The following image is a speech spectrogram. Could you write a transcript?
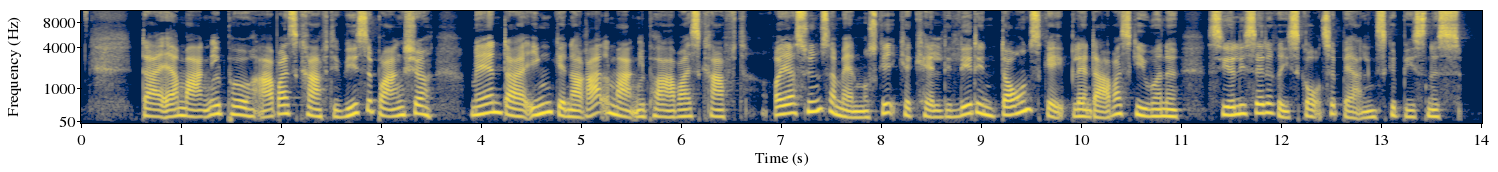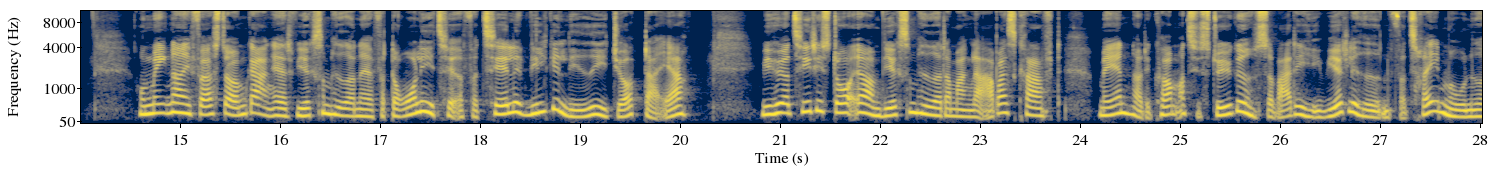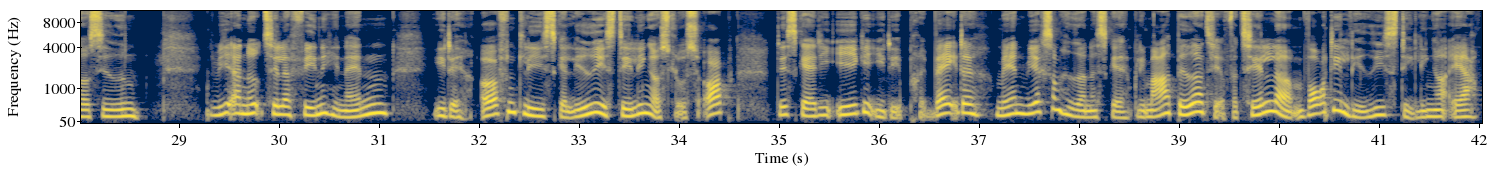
Der er mangel på arbejdskraft i visse brancher, men der er ingen generel mangel på arbejdskraft, og jeg synes, at man måske kan kalde det lidt en dogenskab blandt arbejdsgiverne, siger Lisette Rigsgaard til Berlingske Business. Hun mener i første omgang, at virksomhederne er for dårlige til at fortælle, hvilke ledige job der er. Vi hører tit historier om virksomheder, der mangler arbejdskraft, men når det kommer til stykket, så var det i virkeligheden for tre måneder siden. Vi er nødt til at finde hinanden. I det offentlige skal ledige stillinger slås op. Det skal de ikke i det private, men virksomhederne skal blive meget bedre til at fortælle om, hvor de ledige stillinger er.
